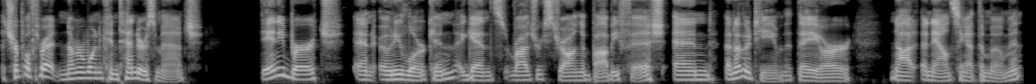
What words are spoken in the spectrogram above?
a triple threat number one contenders match. Danny Burch and Oney Lorcan against Roderick Strong and Bobby Fish, and another team that they are not announcing at the moment.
